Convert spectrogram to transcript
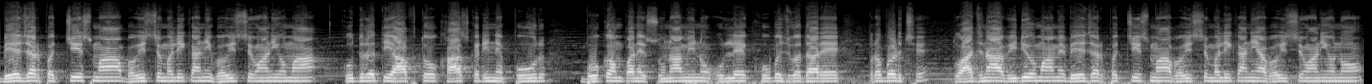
બે હજાર પચીસમાં ભવિષ્ય મલિકાની ભવિષ્યવાણીઓમાં કુદરતી આફતો, ખાસ કરીને પૂર, ભૂકંપ અને સુનામીનો ઉલ્લેખ ખૂબ જ વધારે પ્રબળ છે. તો આજના આ વિડીયોમાં અમે બે હજાર પચીસમાં ભવિષ્ય મલિકાની આ ભવિષ્યવાણીઓનો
